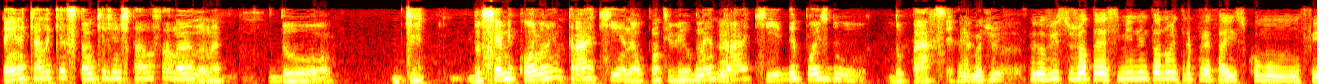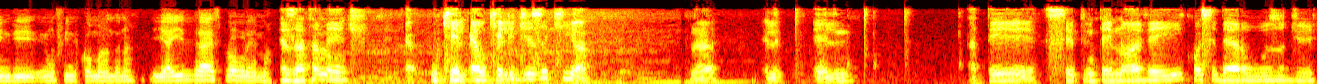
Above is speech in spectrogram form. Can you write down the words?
tem aquela questão que a gente estava falando, né? Do, de, do semicolon entrar aqui, né? O ponto e vírgula entrar é. aqui depois do, do parser. É, né? mas pelo visto o JS Min então não interpreta isso como um fim de um fim de comando, né? E aí dá esse problema. Exatamente. É o que ele, é o que ele diz aqui, ó, né? Ele, ele a T-C39 aí considera o uso de,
